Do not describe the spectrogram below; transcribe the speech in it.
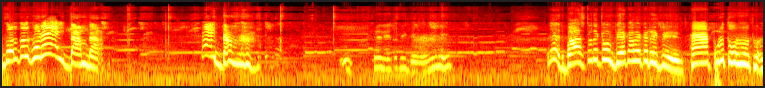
গোল গোল ঘোরে এই দামড়া। এই দামড়া। তো কেমন বেকা বেকা টাইপের হ্যাঁ পুরো তোর মতন।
